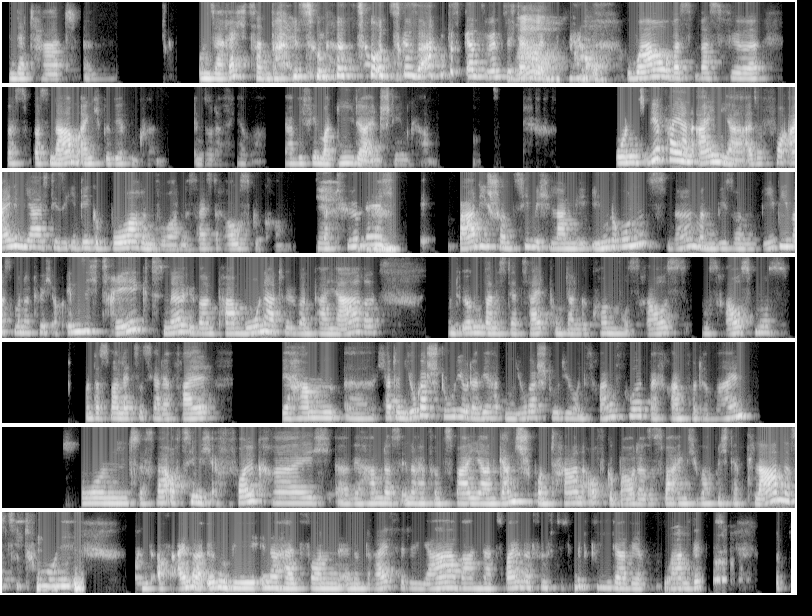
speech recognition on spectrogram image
in der Tat ähm, unser Rechtsanwalt zu, zu, uns gesagt. Das ist ganz witzig. Wow, wow was, was, für, was, was Namen eigentlich bewirken können in so einer Firma. Ja, wie viel Magie da entstehen kann. Und wir feiern ein Jahr. Also vor einem Jahr ist diese Idee geboren worden, das heißt rausgekommen. Ja. Natürlich war die schon ziemlich lange in uns. Ne? Man wie so ein Baby, was man natürlich auch in sich trägt, ne? über ein paar Monate, über ein paar Jahre. Und irgendwann ist der Zeitpunkt dann gekommen, wo es raus, wo es raus muss. Und das war letztes Jahr der Fall. Wir haben, äh, ich hatte ein Yoga-Studio oder wir hatten ein Yoga-Studio in Frankfurt, bei Frankfurt am Main. Und das war auch ziemlich erfolgreich. Äh, wir haben das innerhalb von zwei Jahren ganz spontan aufgebaut. Also es war eigentlich überhaupt nicht der Plan, das zu tun. Und auf einmal irgendwie innerhalb von einem Dreivierteljahr waren da 250 Mitglieder. Wir waren wirklich,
